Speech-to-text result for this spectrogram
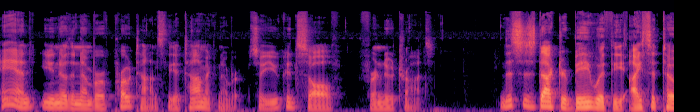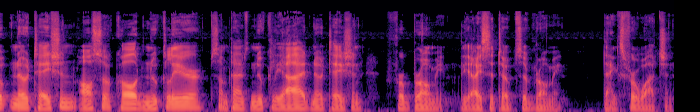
and you know the number of protons, the atomic number, so you could solve for neutrons. This is Dr. B with the isotope notation, also called nuclear, sometimes nuclide notation for bromine, the isotopes of bromine. Thanks for watching.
